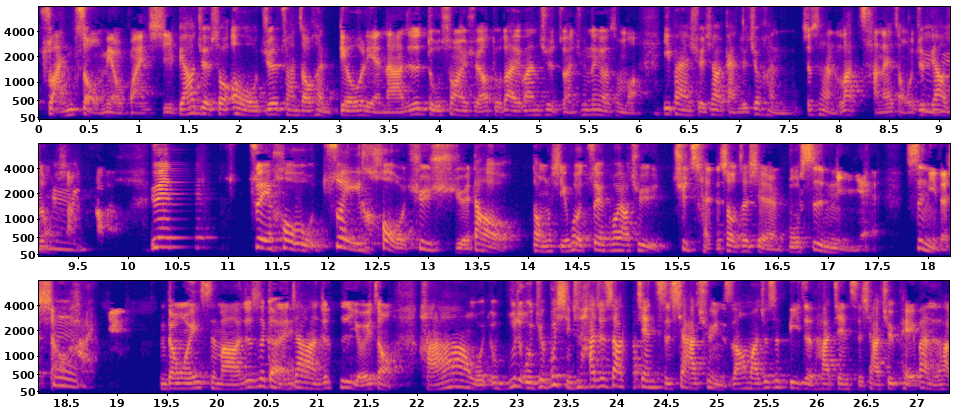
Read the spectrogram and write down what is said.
转走没有关系，不要觉得说哦，我觉得转走很丢脸啊，就是读双语学校读到一半去转去那个什么一般的学校，感觉就很就是很烂惨那种。我觉得不要这种想法，因为。最后，最后去学到东西，或者最后要去去承受这些人，不是你耶，是你的小孩，你懂我意思吗？就是可能家长就是有一种啊，我我不我觉得不行，就他就是要坚持下去，你知道吗？就是逼着他坚持下去，陪伴着他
